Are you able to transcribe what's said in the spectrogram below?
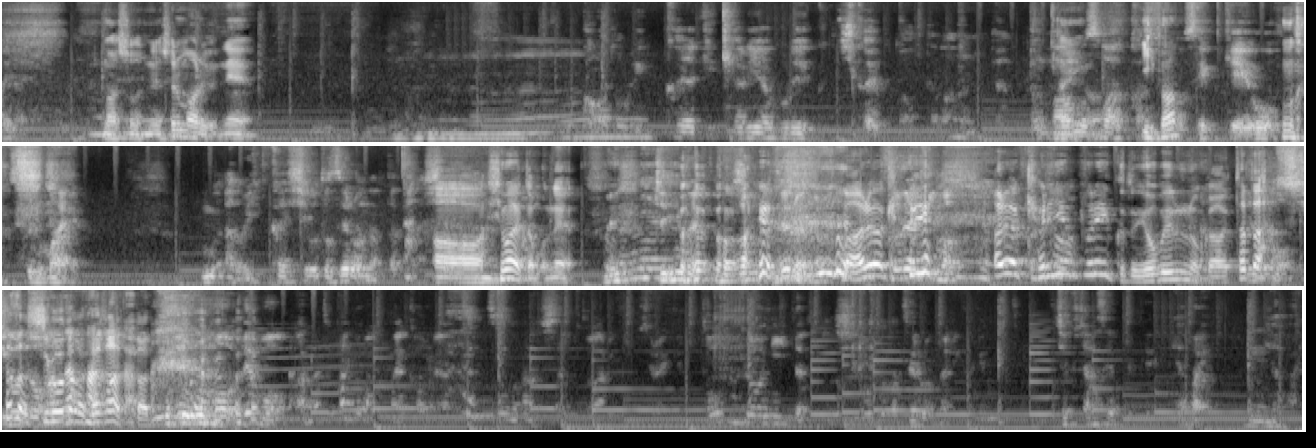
べない。まあそうね、それもあるよね。あと俺一回だけキャリアブレイクに近いことあったな。ームサーカスの設計をする前、む あの一回仕事ゼロになったって話ああ、暇やったもんね。めっちゃ暇やった。あれはキャリア、あれはキャリアブレイクと呼べるのか、ただ、ただ仕事がなかったっていでう。も、でも、あの時も、なんか俺、話したことあるかもしれないけど、東京にいた時に仕事がゼロになりかけて、めちゃくちゃ焦ってて、やばい、うん。やばい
